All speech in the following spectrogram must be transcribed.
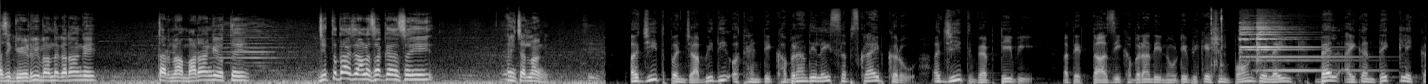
ਅਸੀਂ ਗੇਟ ਵੀ ਬੰਦ ਕਰਾਂਗੇ, ਧਰਨਾ ਮਾਰਾਂਗੇ ਉੱਤੇ। ਜਿੱਤਦਾ ਜਾਣ ਸਕੇ ਅਸੀਂ ਅਸੀਂ ਚੱਲਾਂਗੇ। ਅਜੀਤ ਪੰਜਾਬੀ ਦੀ ਆਥੈਂਟਿਕ ਖਬਰਾਂ ਦੇ ਲਈ ਸਬਸਕ੍ਰਾਈਬ ਕਰੋ ਅਜੀਤ ਵੈਬ ਟੀਵੀ ਅਤੇ ਤਾਜ਼ੀ ਖਬਰਾਂ ਦੀ ਨੋਟੀਫਿਕੇਸ਼ਨ ਪਾਉਣ ਦੇ ਲਈ ਬੈਲ ਆਈਕਨ ਤੇ ਕਲਿੱਕ ਕਰੋ।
